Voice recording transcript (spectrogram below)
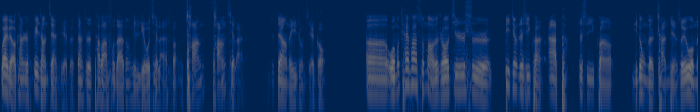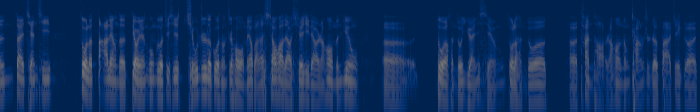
外表看是非常简洁的，但是它把复杂的东西留起来、放藏藏起来，是这样的一种结构。呃，我们开发榫卯的时候，其实是毕竟这是一款 App。这是一款移动的产品，所以我们在前期做了大量的调研工作，这些求知的过程之后，我们要把它消化掉、学习掉，然后我们用呃做了很多原型，做了很多呃探讨，然后能尝试着把这个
